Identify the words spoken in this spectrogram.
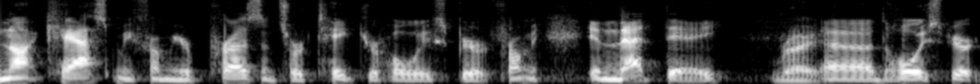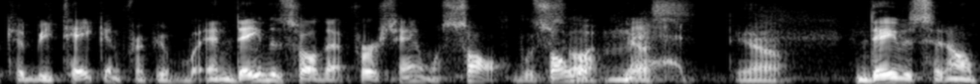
not cast me from your presence or take your Holy Spirit from me. In that day, Right. uh, the Holy Spirit could be taken from people. And David saw that firsthand with Saul. With Saul Saul, went mad. yes. Yeah. And David said, Oh,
